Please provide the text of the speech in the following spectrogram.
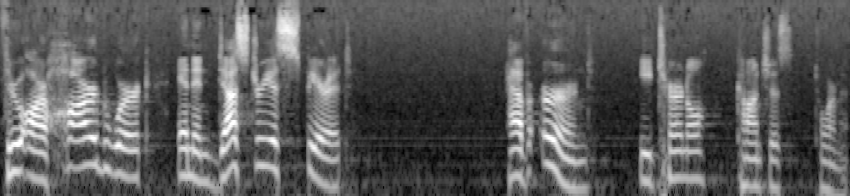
through our hard work and industrious spirit, have earned eternal conscious torment.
